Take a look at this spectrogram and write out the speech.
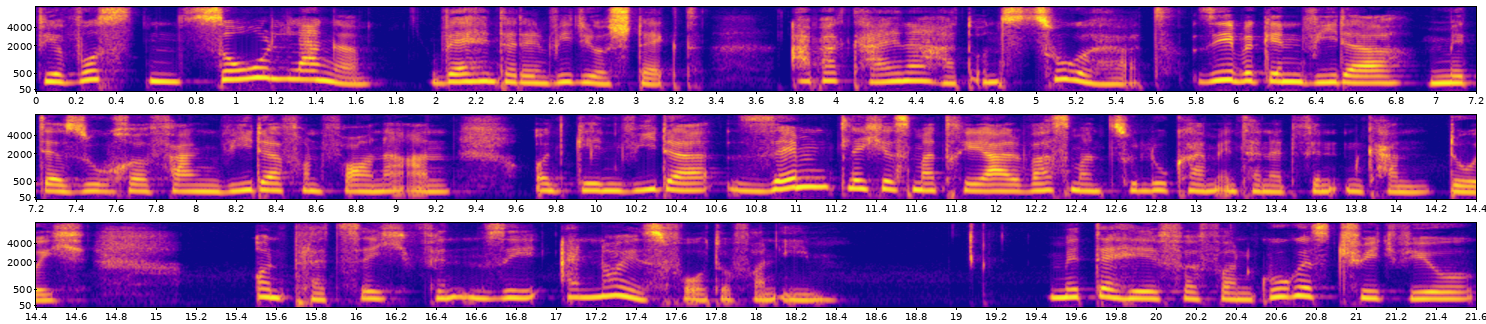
wir wussten so lange, wer hinter den Videos steckt aber keiner hat uns zugehört. Sie beginnen wieder mit der Suche, fangen wieder von vorne an und gehen wieder sämtliches Material, was man zu Luca im Internet finden kann, durch. Und plötzlich finden sie ein neues Foto von ihm. Mit der Hilfe von Google Street View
